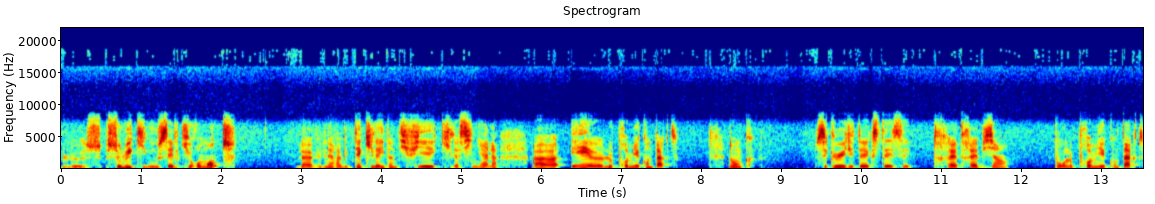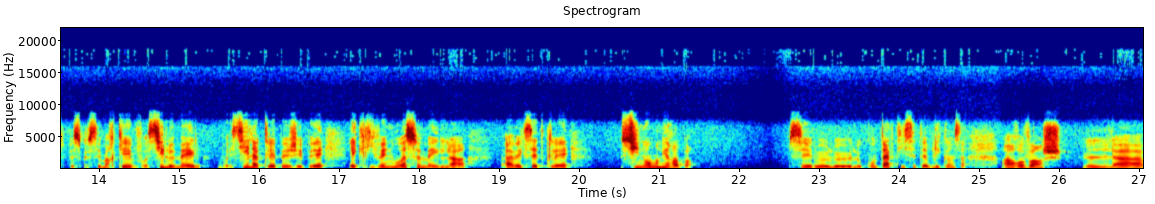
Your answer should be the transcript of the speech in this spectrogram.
le, celui qui, ou celle qui remonte la vulnérabilité, qui l'a identifiée et qui la signale, et le premier contact. Donc, Security TXT, c'est très très bien pour le premier contact, parce que c'est marqué voici le mail, voici la clé PGP, écrivez-nous à ce mail-là, avec cette clé, sinon on n'ira pas. C'est le, contact, il s'établit comme ça. En revanche, la,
